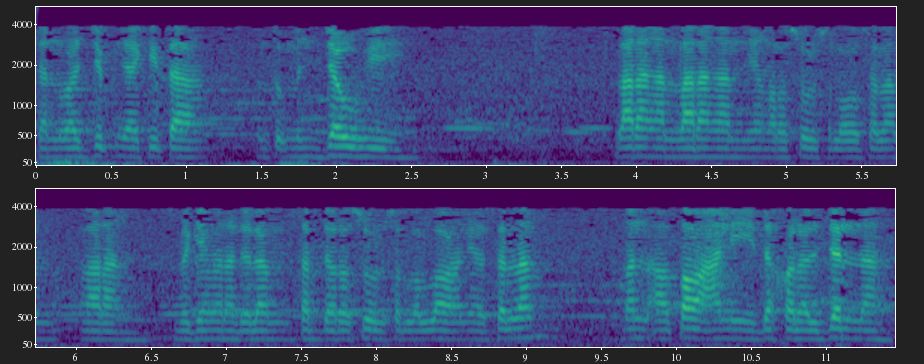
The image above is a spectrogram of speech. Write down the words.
dan wajibnya kita untuk menjauhi larangan-larangan yang Rasul sallallahu alaihi wasallam larang sebagaimana dalam sabda Rasul sallallahu alaihi wasallam man ata'ani dakhalal jannah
